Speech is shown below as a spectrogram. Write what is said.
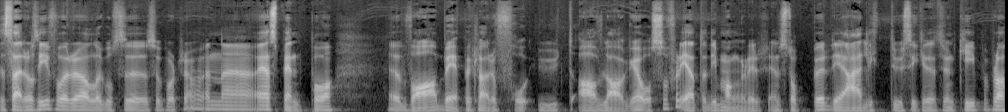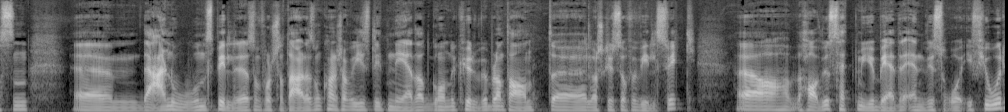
dessverre å si for alle godssupportere. Men eh, jeg er spent på eh, hva BP klarer å få ut av laget, også fordi at de mangler en stopper. Det er litt usikkerhet rundt keeperplassen. Um, det er noen spillere som fortsatt er det, som kanskje har vist litt nedadgående kurve, bl.a. Uh, Lars Kristoffer Wilsvik. Har vi jo sett mye bedre enn vi så i fjor.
